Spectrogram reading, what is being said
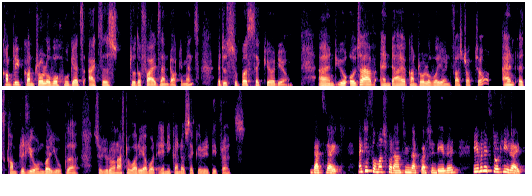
complete control over who gets access to the files and documents. It is super secure here. And you also have entire control over your infrastructure and it's completely owned by you, Claire. So you don't have to worry about any kind of security threats. That's right. Thank you so much for answering that question, David. David is totally right.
